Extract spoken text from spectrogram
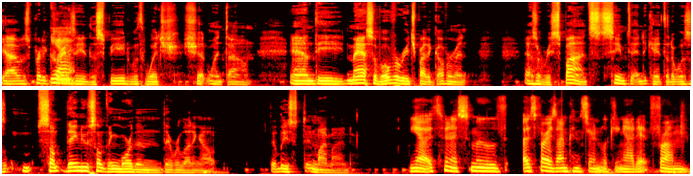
yeah, it was pretty crazy yeah. the speed with which shit went down. And the massive overreach by the government as a response seemed to indicate that it was some they knew something more than they were letting out. At least in my mind. Yeah, it's been a smooth, as far as I'm concerned, looking at it from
